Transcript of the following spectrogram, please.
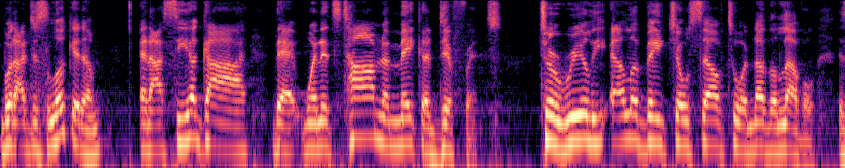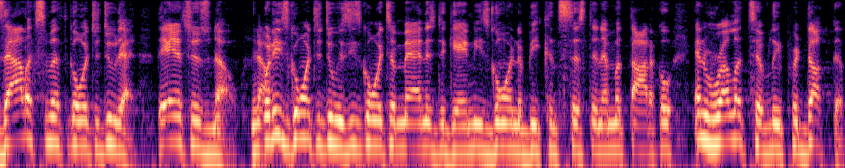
But I just look at him and I see a guy that when it's time to make a difference, to really elevate yourself to another level. Is Alex Smith going to do that? The answer is no. no. What he's going to do is he's going to manage the game. He's going to be consistent and methodical and relatively productive.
